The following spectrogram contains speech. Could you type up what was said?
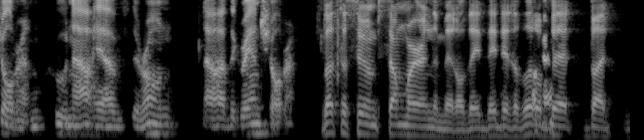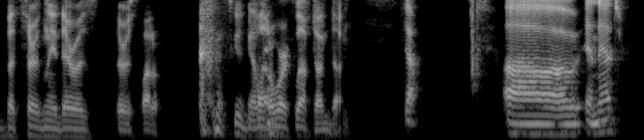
children who now have their own, now have the grandchildren? Let's assume somewhere in the middle. They they did a little okay. bit, but but certainly there was there was a lot of excuse me, a lot of work left undone. Yeah. Uh, and that's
